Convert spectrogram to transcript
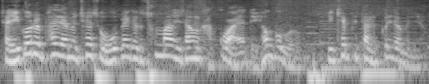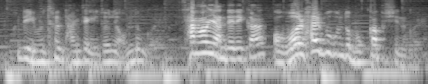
자, 이거를 팔려면 최소 500에서 1000만 원 이상을 갖고 와야 돼. 현금으로. 이 캐피탈을 끌려면요. 근데 이분들은 당장 이 돈이 없는 거예요. 상황이 안 되니까 어, 월 할부금도 못 갚으시는 거예요.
